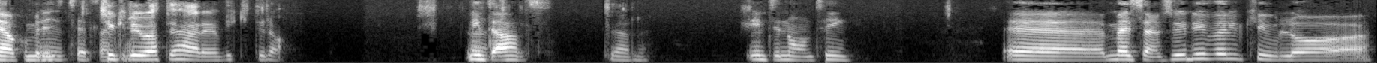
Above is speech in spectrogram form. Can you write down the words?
när jag kommer Mm. dit. Helt Tycker du att det här är en viktig dag? Inte alls. Inte. Inte någonting. Eh, men sen så är det väl kul att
